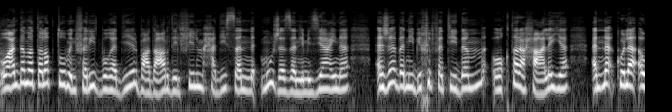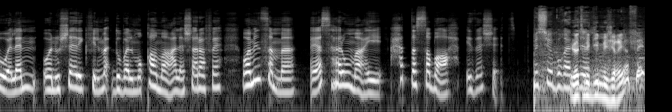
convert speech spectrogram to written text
وعندما طلبت من فريد بوغادير بعد عرض الفيلم حديثا موجزا لمذياعنا أجابني بخفة دم واقترح علي أن نأكل أولا ونشارك في المأدبة المقامة على شرفه ومن ثم يسهر معي حتى الصباح إذا شئت. L'autre lui dit Mais j'ai rien fait.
